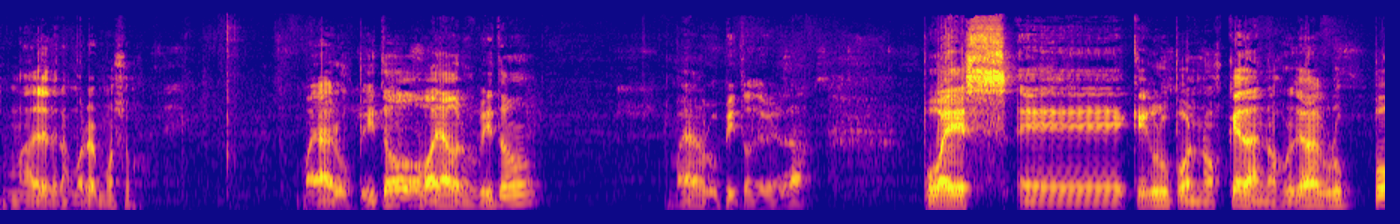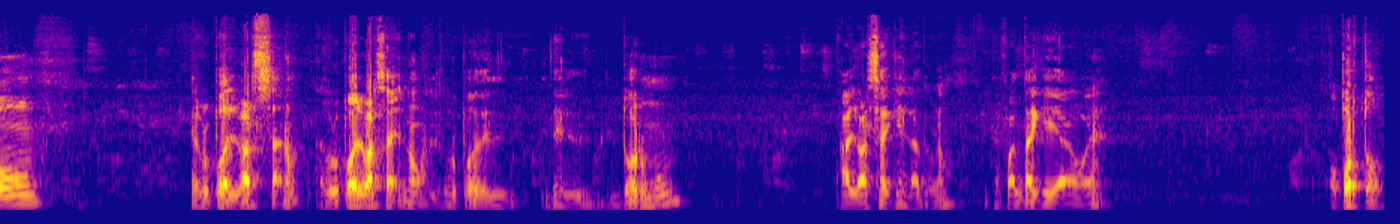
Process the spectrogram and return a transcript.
Madre del amor hermoso. Vaya grupito, vaya grupito. Vaya grupito, de verdad. Pues, eh, ¿qué grupos nos quedan? Nos queda el grupo... El grupo del Barça, ¿no? El grupo del Barça... No, el grupo del, del Dortmund. Al Barça aquí en la ¿no? Me falta aquí algo, ¿eh? Oporto.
